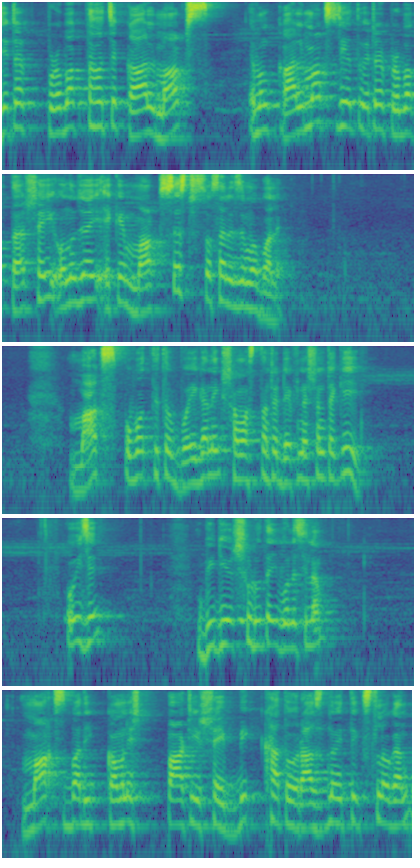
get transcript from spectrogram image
যেটার প্রবক্তা হচ্ছে কার্ল মার্কস, এবং কার্ল মার্কস যেহেতু এটার প্রবক্তা, সেই অনুযায়ী একে মার্কসিস্ট সোশ্যালিজমও বলে। মার্কস প্রবর্তিত বৈজ্ঞানিক সমাজতন্ত্রের ডেফিনেশনটা কি? ওই যে ভিডিওর শুরুতেই বলেছিলাম মার্ক্সবাদী কমিউনিস্ট পার্টির সেই বিখ্যাত রাজনৈতিক স্লোগান,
